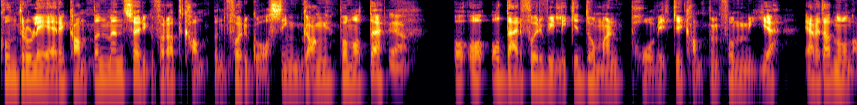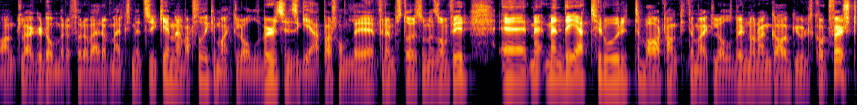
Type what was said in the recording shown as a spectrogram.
kontrollere kampen, men sørge for at kampen får gå sin gang, på en måte. Ja. Og, og, og derfor vil ikke dommeren påvirke kampen for mye. Jeg vet at noen anklager dommere for å være oppmerksomhetssyke, men i hvert fall ikke Michael Oliver. Synes ikke jeg personlig fremstår som en sånn fyr. Eh, men, men det jeg tror var tanken til Michael Oliver når han ga gult kort først,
